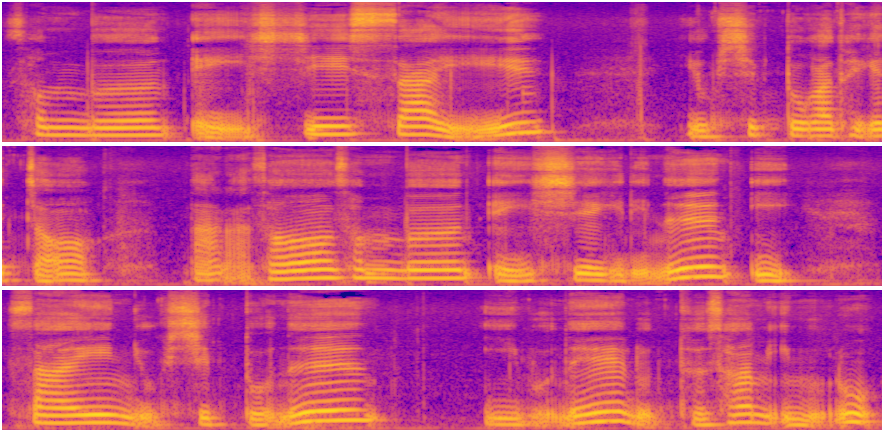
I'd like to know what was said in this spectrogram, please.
선분 AC 사인 60도가 되겠죠. 따라서 선분 AC의 길이는 2, 사인 60도는 2분의 루트 3이므로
